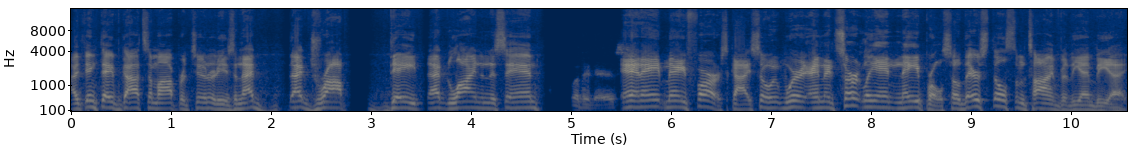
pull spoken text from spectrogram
I think they've got some opportunities. And that that drop date, that line in the sand, what it is. It ain't May 1st, guys. So we're and it certainly ain't in April. So there's still some time for the NBA.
